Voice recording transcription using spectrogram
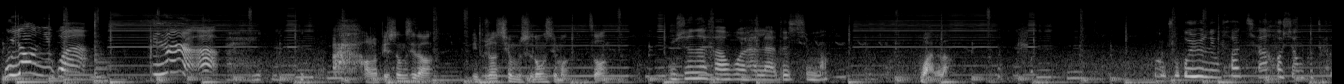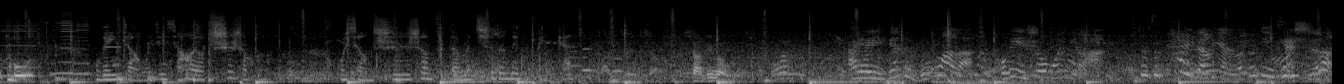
不要你管，许冉冉。哎，好了，别生气了。你不是要请我们吃东西吗？走。你现在反悔还来得及吗？晚了。我这个月零花钱好像不太够。我跟你讲，我已经想好要吃什么了。我想吃上次咱们吃的那个饼干。下地了。哎呀，已经很不错了。我跟你说，我女儿这次太长眼了，都进前十了。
